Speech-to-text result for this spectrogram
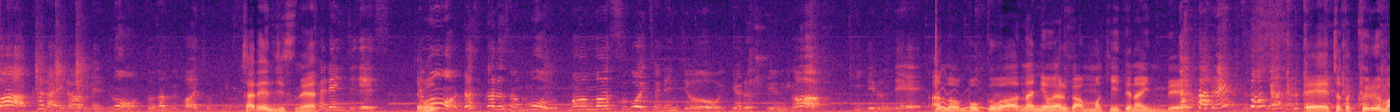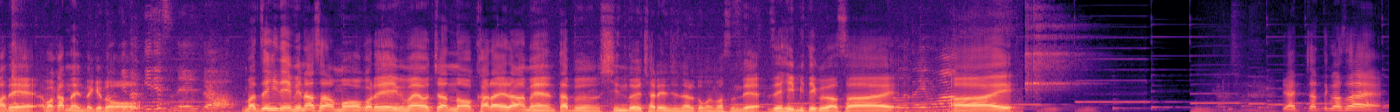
は辛いラーメンの土鍋バージョンです。チャレンジですチャねレンジです。でもラスカルさんもまあまあすごいチャレンジをやるっていうには聞いてるんで。あの僕は何をやるかあんま聞いてないんで。えー、ちょっと来るまで分かんないんだけど。ドキですねじゃあ。まあ、ぜひね皆さんもこれエビマヨちゃんの辛いラーメン多分しんどいチャレンジになると思いますんでぜひ見てください。ありがとうございます。はーい。やっちゃってください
